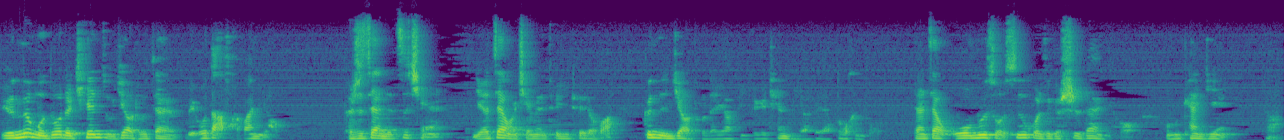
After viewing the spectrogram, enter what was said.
有那么多的天主教徒在美国大法官里头，可是，在那之前，你要再往前面推一推的话，跟正教徒的要比这个天主教徒要多很多。但在我们所生活的这个时代里头，我们看见啊，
